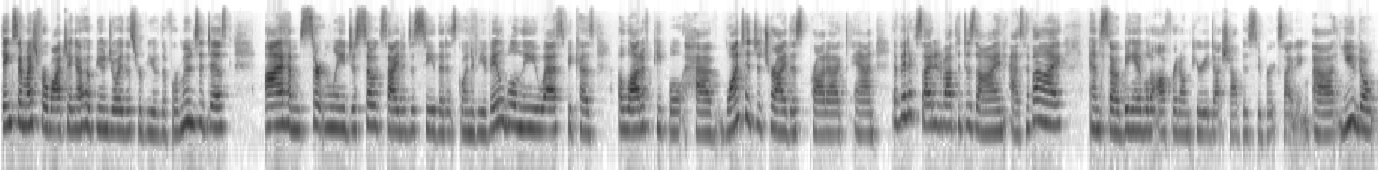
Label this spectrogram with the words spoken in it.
Thanks so much for watching. I hope you enjoyed this review of the Four Moons Disc. I am certainly just so excited to see that it's going to be available in the US because a lot of people have wanted to try this product and have been excited about the design, as have I. And so being able to offer it on period.shop is super exciting. Uh, you don't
